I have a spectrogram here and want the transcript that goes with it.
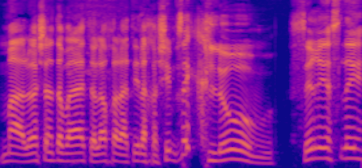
מה לא ישנת בלילה אתה לא יכול להטיל לחשים זה כלום סיריוסלי.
